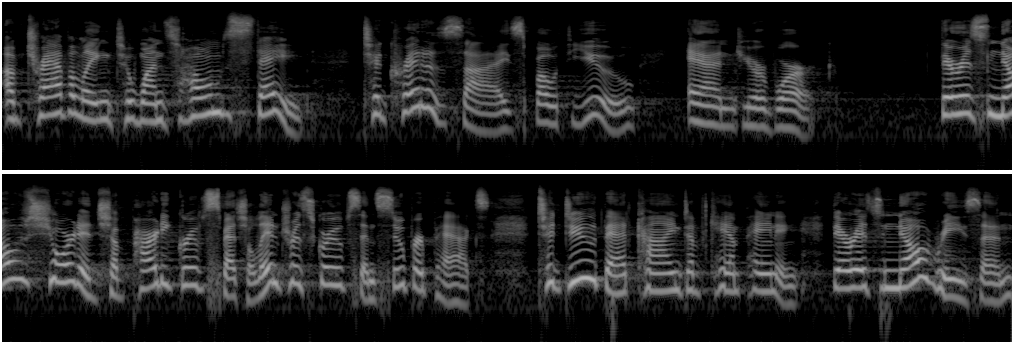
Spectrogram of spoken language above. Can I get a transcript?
of traveling to one's home state to criticize both you and your work. There is no shortage of party groups, special interest groups, and super PACs to do that kind of campaigning. There is no reason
